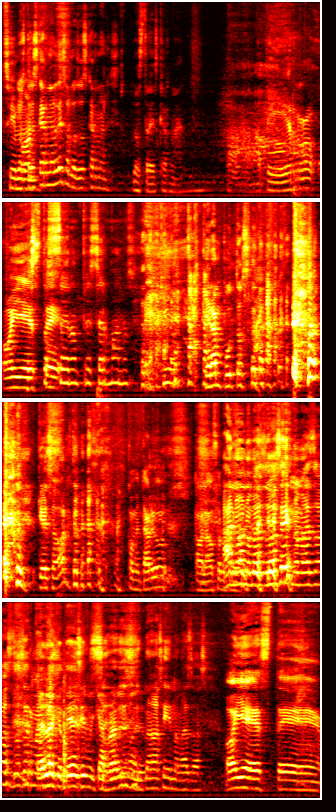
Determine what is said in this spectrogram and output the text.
¿Los Simón. tres carnales o los dos carnales? Los tres carnales. Ah, perro. Oye, Estos este. eran tres hermanos. Que eran putos. ¿Qué son? Comentario hablado solo. Ah, no, nomás dos, eh. Nomás dos, dos hermanos. Es lo que te iba a decir mi Sí, carnal. No, sí, nomás dos. Oye, este.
